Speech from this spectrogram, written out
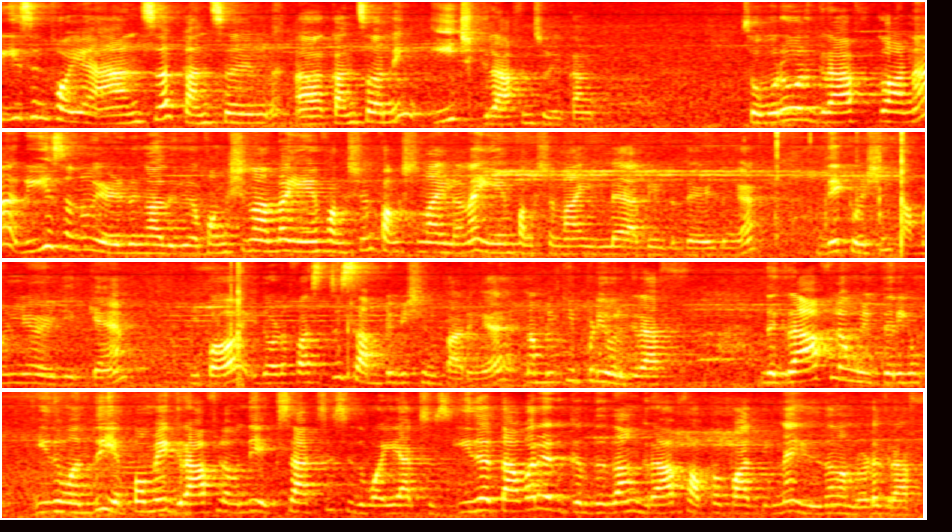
reason for your answer concern concerning each கிராஃப்னு சொல்லியிருக்காங்க. ஸோ ஒரு ஒரு கிராஃப்க்கான ரீசனும் எழுதுங்க. அது ஃபங்க்ஷனாக இருந்தால் ஏன் ஃபங்க்ஷன் ஃபங்க்ஷனாக இல்லைன்னா ஏன் ஃபங்க்ஷனாக இல்லை அப்படின்றத எழுதுங்க. இதே கொஷின் தமிழ்லேயும் எழுதியிருக்கேன். இப்போ இதோட ஃபஸ்ட்டு சப்டிவிஷன் பாருங்கள் நம்மளுக்கு இப்படி ஒரு கிராஃப் இந்த கிராஃபில் உங்களுக்கு தெரியும் இது வந்து எப்போவுமே கிராஃபில் வந்து எக்ஸ் ஆக்சிஸ் இது ஒய் ஆக்சிஸ் இதை தவிர இருக்கிறது தான் கிராஃப் அப்போ பார்த்தீங்கன்னா இதுதான் நம்மளோட கிராஃப்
